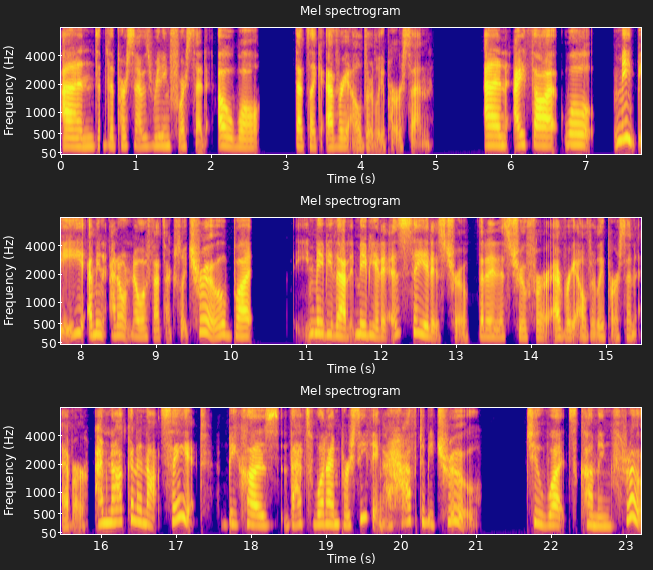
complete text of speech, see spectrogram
And the person I was reading for said, Oh, well, that's like every elderly person. And I thought, well, maybe. I mean, I don't know if that's actually true, but maybe that maybe it is say it is true that it is true for every elderly person ever i'm not going to not say it because that's what i'm perceiving i have to be true to what's coming through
